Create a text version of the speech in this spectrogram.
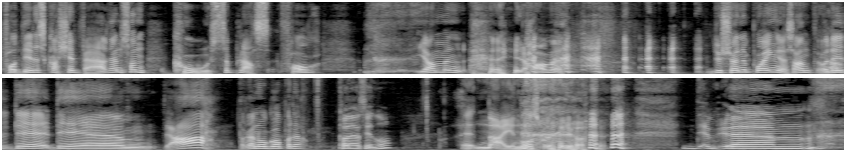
For det, skal ikke være en sånn koseplass for Ja, men Ja, men Du skjønner poenget, sant? Og det, det, det er Ja, det er noe å gå på der. Kan jeg si noe? Eh, nei, nå skal jeg gjøre Ehm,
